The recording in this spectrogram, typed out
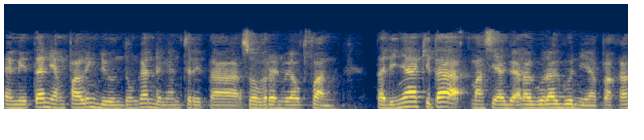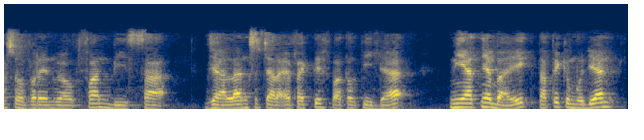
emiten yang paling diuntungkan dengan cerita sovereign wealth fund. Tadinya kita masih agak ragu-ragu nih apakah sovereign wealth fund bisa jalan secara efektif atau tidak. Niatnya baik, tapi kemudian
